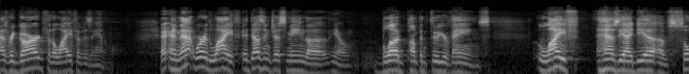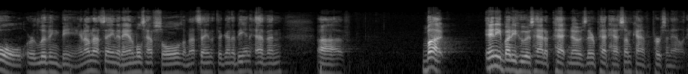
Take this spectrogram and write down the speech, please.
has regard for the life of his animal. And that word life, it doesn't just mean the, you know, blood pumping through your veins. Life has the idea of soul or living being. And I'm not saying that animals have souls. I'm not saying that they're going to be in heaven. Uh, but anybody who has had a pet knows their pet has some kind of a personality.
